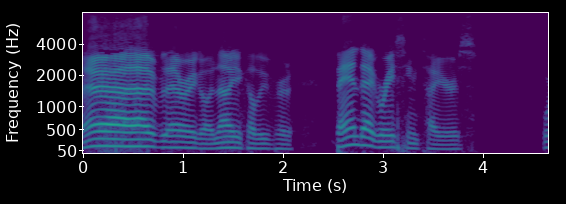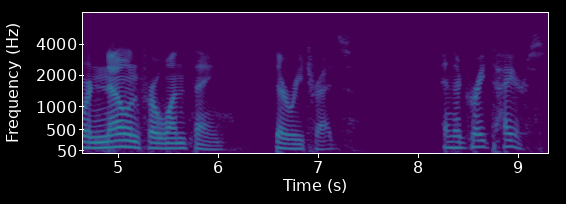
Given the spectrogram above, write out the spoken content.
Uh, there we go. Now you probably have heard it. Bandag racing tires were known for one thing their retreads. And they're great tires.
